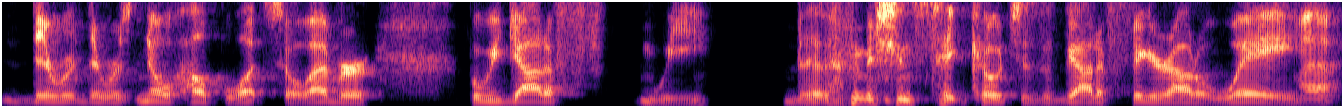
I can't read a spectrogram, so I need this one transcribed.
there were there was no help whatsoever. But we got to we the Michigan State coaches have got to figure out a way, Ah,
